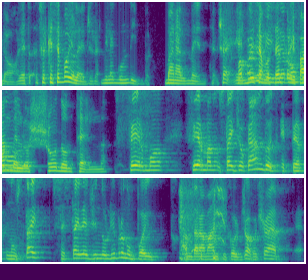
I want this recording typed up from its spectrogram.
No, detto, perché se voglio leggere, mi leggo un libro, banalmente. Cioè, noi siamo sempre i fan dello show don't tell. Fermo, fermano, stai giocando e per, non stai, se stai leggendo un libro non puoi andare avanti col gioco. Cioè, è,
